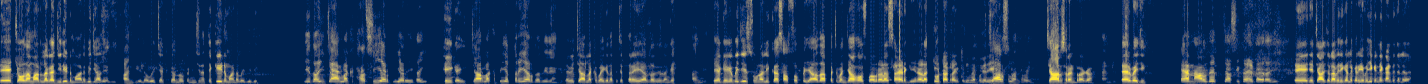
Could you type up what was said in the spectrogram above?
ਤੇ 14 ਮਾਡਲ ਹੈਗਾ ਜਿਹਦੀ ਡਿਮਾਂਡ ਵੀ ਜ਼ਿਆਦਾ ਹੈਗੀ। ਹਾਂਜੀ। ਲਓ ਬਾਈ ਚੈੱਕ ਕਰ ਲਓ ਕੰਡੀਸ਼ਨ ਤੇ ਕੀ ਡਿਮਾਂਡ ਬਾਈ ਜੀ ਇਹਦੀ ਇਹਦਾ ਜੀ 4 ਲੱਖ 88000 ਰੁਪਿਆ ਰੇਟ ਆ ਜੀ। ਠੀਕ ਹੈ ਜੀ। 4 ਲੱਖ 75000 ਦਾ ਦੇ ਦਿਆਂਗੇ। ਲੈ ਵੀ 4 ਲੱਖ ਬਾਈ ਕਹਿੰਦਾ 75000 ਦਾ ਦੇ ਦਾਂਗੇ। ਹਾਂਜੀ। ਤੇ ਅੱਗੇ ਹੈਗੇ ਬਾਈ ਜੀ ਸੋਨਾਲੀਕਾ 750 ਦਾ 55 ਹਾਰਸ ਪਾਵਰ ਵਾਲਾ ਸਾਈਡ ਗੇਅਰ ਵਾਲਾ ਝੋਟਾ ਟਰੈਕਟਰ ਜਿਵੇਂ ਆਪਾਂ ਕਹਦੇ ਚਾਰ ਸਿਲੰਡਰ ਜੀ। ਚਾਰ ਸਿਲੰਡਰ ਹੈਗਾ। ਹਾਂਜੀ। ਟਾਇਰ ਬਾਈ ਜੀ। ਟਾਇਰ ਨਾਲ ਦੇ 85 ਪੈਸੇ ਟਾਇਰ ਆ ਜੀ। ਤੇ ਜੇ ਚਾਲ ਚਲਾਵੇ ਦੀ ਗੱਲ ਕਰੀਏ ਬਾਈ ਜੀ ਕਿੰਨੇ ਘੰਟੇ ਚੱਲਿਆ?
